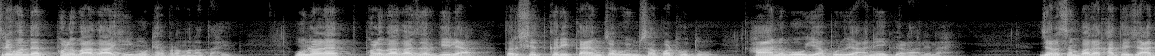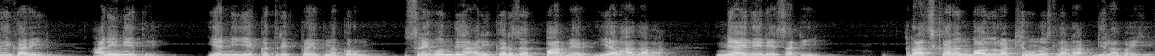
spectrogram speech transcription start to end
श्रीगोंद्यात फळबागाही मोठ्या प्रमाणात आहेत. उन्हाळ्यात फळबागा जर गेल्या तर शेतकरी कायमचा भुईमसापाट होतो. हा अनुभव यापूर्वी अनेक वेळा आलेला आहे. जलसंपदा खात्याचे अधिकारी आणि नेते यांनी एकत्रित प्रयत्न करून श्रीगोंदे आणि कर्जत पारनेर या भागाला न्याय देण्यासाठी राजकारण बाजूला ठेवूनच लढा दिला पाहिजे.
